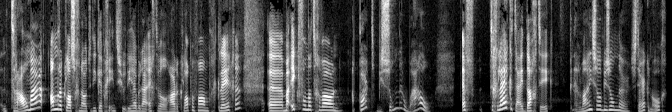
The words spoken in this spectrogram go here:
een trauma. Andere klasgenoten die ik heb geïnterviewd, die hebben daar echt wel harde klappen van gekregen. Eh, maar ik vond het gewoon apart, bijzonder, wauw. En tegelijkertijd dacht ik, ik ben helemaal niet zo bijzonder. Sterker nog,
